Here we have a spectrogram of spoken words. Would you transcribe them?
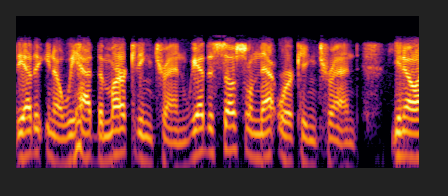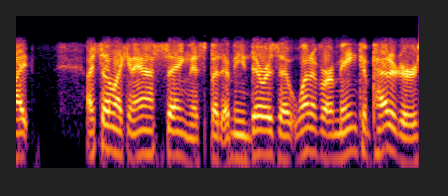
The other, you know, we had the marketing trend, we had the social networking trend. You know, I I sound like an ass saying this, but I mean there was a one of our main competitors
